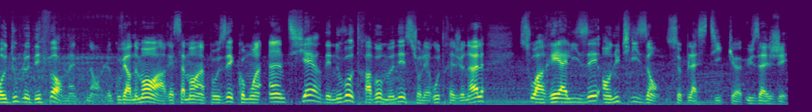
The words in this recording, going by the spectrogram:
redouble d'efforts maintenant. Le gouvernement a récemment imposé qu'au moins un tiers des nouveaux travaux menés sur les routes régionales soient réalisés en utilisant ce plastique usagé.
